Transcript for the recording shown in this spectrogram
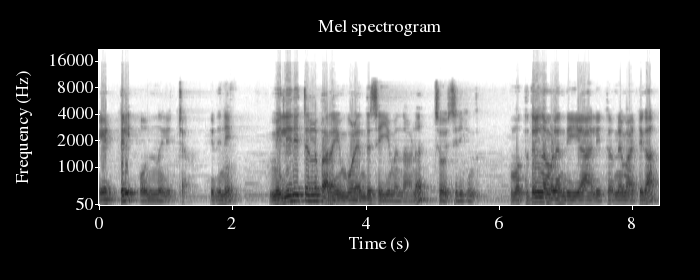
എട്ടിൽ ഒന്ന് ലിറ്റർ. ഇതിനെ മില്ലി ലിറ്ററിൽ പറയുമ്പോൾ എന്ത് ചെയ്യുമെന്നാണ് ചോദിച്ചിരിക്കുന്നത്. മൊത്തത്തിൽ നമ്മൾ എന്ത് ചെയ്യുക? ലിറ്ററിനെ മാറ്റുക.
